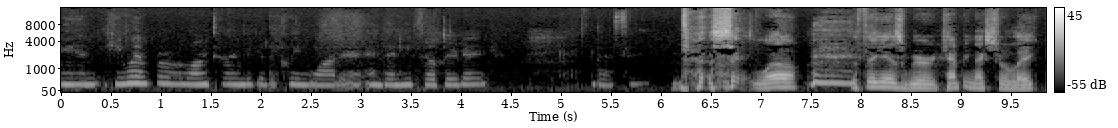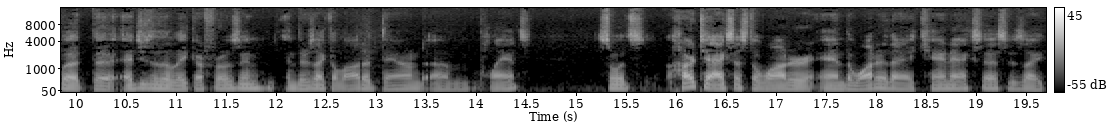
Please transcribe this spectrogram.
And he went for a long time to get the clean water. And then he filtered it. That's it. well, the thing is, we're camping next to a lake, but the edges of the lake are frozen, and there's like a lot of downed um, plants. So it's hard to access the water, and the water that I can access is like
